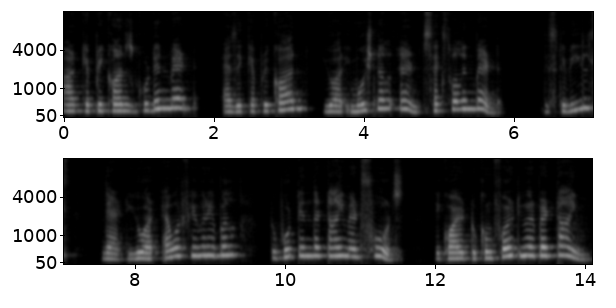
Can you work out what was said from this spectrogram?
Are Capricorns good in bed? As a Capricorn, you are emotional and sexual in bed. This reveals that you are ever favorable to put in the time and force required to comfort your bedtime.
